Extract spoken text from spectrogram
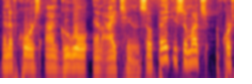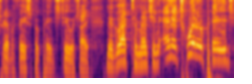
and of course on Google and iTunes. So thank you so much. Of course, we have a Facebook page too, which I neglect to mention, and a Twitter page.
